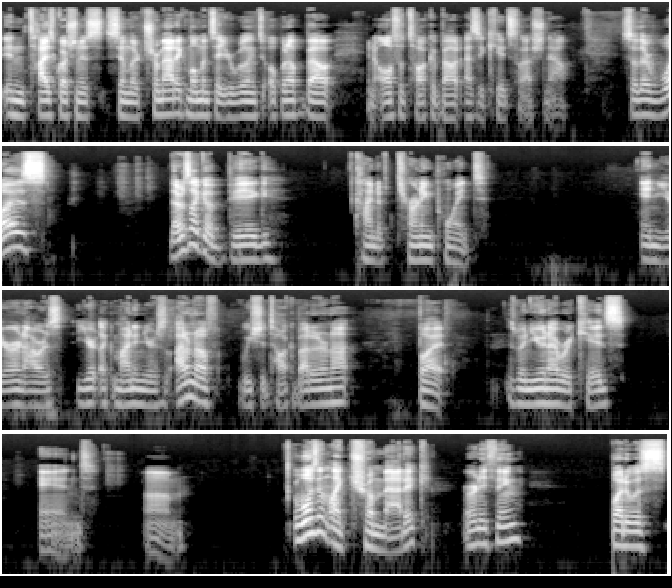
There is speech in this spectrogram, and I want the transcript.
in Ty's question is similar. Traumatic moments that you're willing to open up about and also talk about as a kid slash now. So there was, there was like a big kind of turning point in your and ours, your like mine and yours. I don't know if we should talk about it or not, but is when you and I were kids, and um, it wasn't like traumatic or anything, but it was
